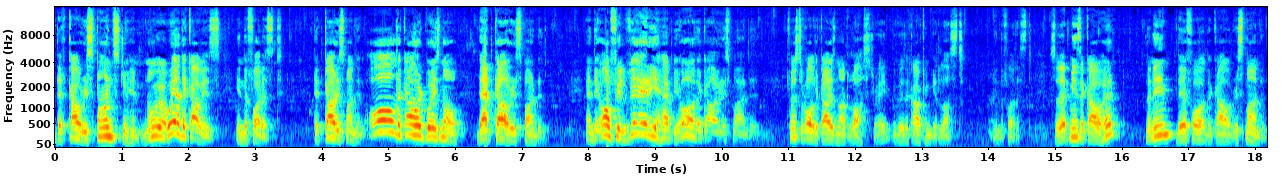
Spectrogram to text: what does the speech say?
that cow responds to him. No matter where the cow is in the forest, that cow responds. And all the cowherd boys know that cow responded. And they all feel very happy. Oh, the cow responded. First of all, the cow is not lost, right? Because the cow can get lost in the forest. So that means the cow heard the name, therefore the cow responded.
